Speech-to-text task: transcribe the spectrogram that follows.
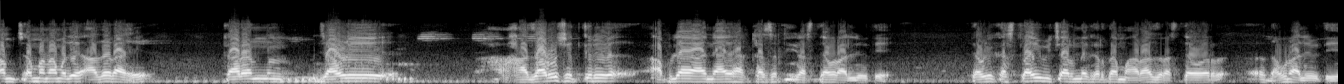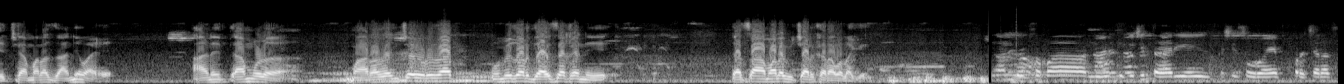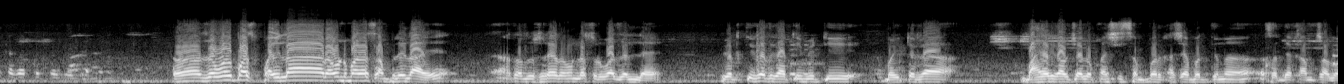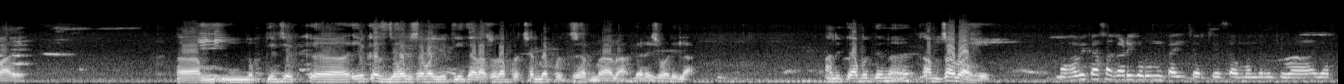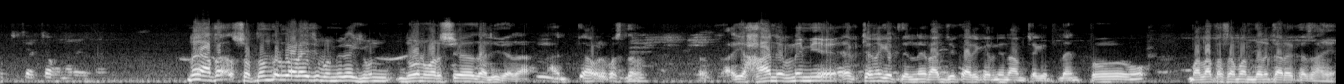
आमच्या मनामध्ये आदर आहे. कारण ज्यावेळी हजारो शेतकरी आपल्या न्याय हक्कासाठी रस्त्यावर आले होते त्यावेळी कसलाही विचार न करता महाराज रस्त्यावर धावून आले होते याची आम्हाला जाणीव आहे. आणि त्यामुळं महाराजांच्या विरोधात उमेदवार द्यायचा का नाही त्याचा आम्हाला विचार करावा लागेल. लोकसभा निवडणुकीची तयारी कशी सुरू आहे? प्रचाराचं कसा जवळपास पहिला राऊंड माझा संपलेला आहे. आता दुसऱ्या राऊंडला सुरुवात झालेली आहे. व्यक्तिगत गाठीबिटी बैठका बाहेरगावच्या लोकांशी संपर्क अशा पद्धतीनं सध्या काम चालू आहे. नुकतीच एक एकच जाहीर सभा घेतली त्याला सुद्धा प्रचंड प्रतिसाद मिळाला गणेशवाडीला. आणि त्या पद्धतीनं काम चालू आहे. महाविकास आघाडीकडून काही चर्चेचं आमंत्रण किंवा यापुढची चर्चा होणार आहे का? नाही आता स्वतंत्र लढायची भूमिका घेऊन दोन वर्ष झाली त्याला. आणि त्यावेळेपासून हा निर्णय मी एकट्यानं घेतलेला नाही राज्य कार्यकारिणीनं आमच्या घेतला आणि तो मला तसा बंधनकारकच आहे.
